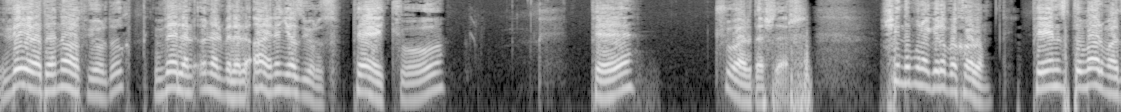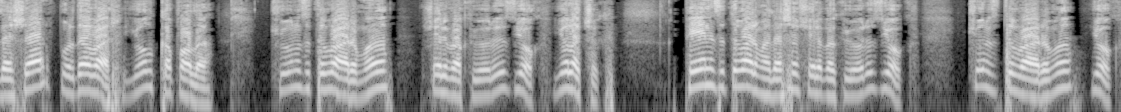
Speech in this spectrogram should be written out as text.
Veya da ne yapıyorduk? Verilen önermeleri aynen yazıyoruz. P, Q, P, Q arkadaşlar. Şimdi buna göre bakalım. P'nin zıttı var mı arkadaşlar? Burada var. Yol kapalı. Q'nun zıttı var mı? Şöyle bakıyoruz. Yok. Yol açık. P'nin zıttı var mı arkadaşlar? Şöyle bakıyoruz. Yok. Q'nun zıttı var mı? Yok.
